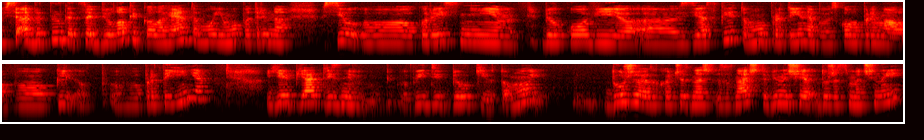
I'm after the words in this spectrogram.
вся дитинка це білок і колаген, тому йому потрібно всі корисні білкові зв'язки, тому протеїн обов'язково приймала. В протеїні є 5 різних видів білків, тому дуже хочу знач- зазначити, він ще дуже смачний.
